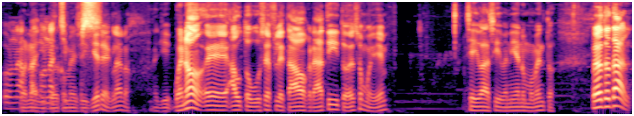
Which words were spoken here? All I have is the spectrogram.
Con una, Bueno, allí puedes comer si quieres, claro. Allí. Bueno, eh, autobuses fletados gratis y todo eso, muy bien. Se iba así, venía en un momento. Pero total,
